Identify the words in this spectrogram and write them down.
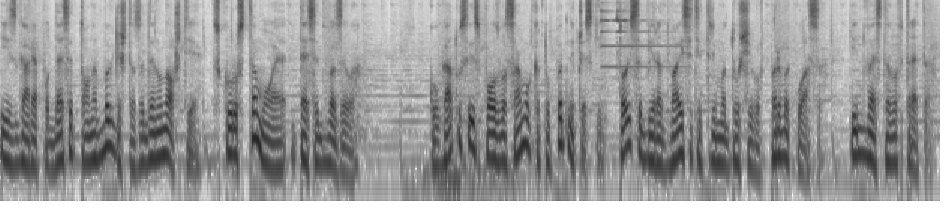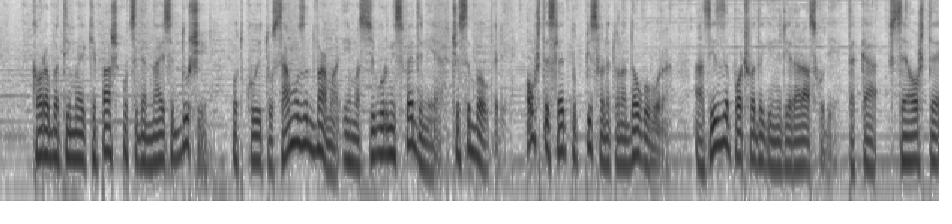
и изгаря по 10 тона въглища за денонощие. Скоростта му е 10 възела. Когато се използва само като пътнически, той събира 23 души в първа класа и 200 в трета. Корабът има екипаж от 17 души, от които само за двама има сигурни сведения, че са българи. Още след подписването на договора, Азис започва да генерира разходи. Така все още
